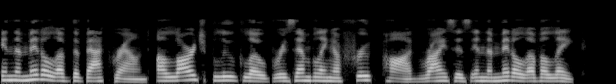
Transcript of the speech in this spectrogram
In the middle of the background, a large blue globe resembling a fruit pod rises in the middle of a lake.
